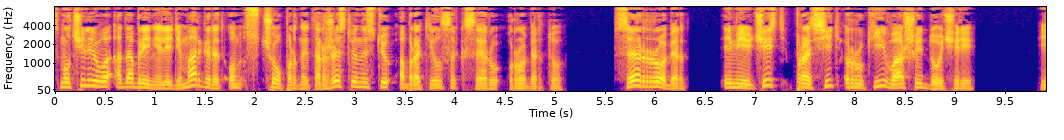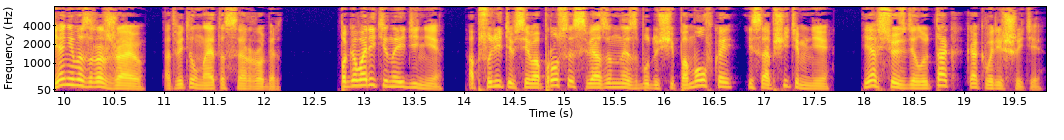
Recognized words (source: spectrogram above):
С молчаливого одобрения леди Маргарет он с чопорной торжественностью обратился к сэру Роберту. «Сэр Роберт, имею честь просить руки вашей дочери». «Я не возражаю», — ответил на это сэр Роберт. «Поговорите наедине, обсудите все вопросы, связанные с будущей помолвкой, и сообщите мне. Я все сделаю так, как вы решите».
